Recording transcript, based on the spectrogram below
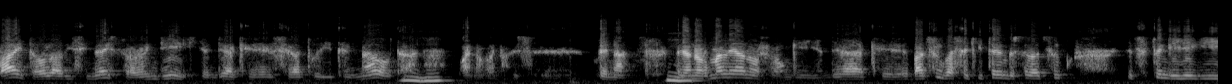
bai, eta hola bizi naiz, eta horrein dik, jendeak e, zehatu egiten nao, eta, uh -huh. bueno, bueno, ez, pena. Uh -huh. normalean oso ongi, jendeak e, batzuk bazekiten, beste batzuk, ez zuten gehiagi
